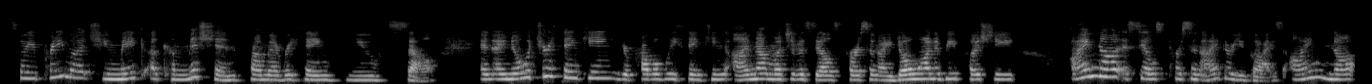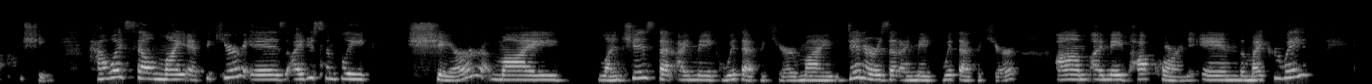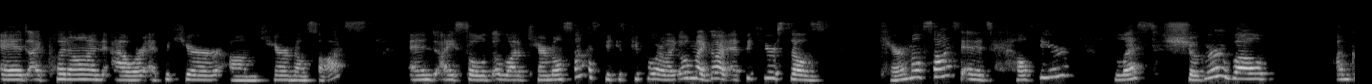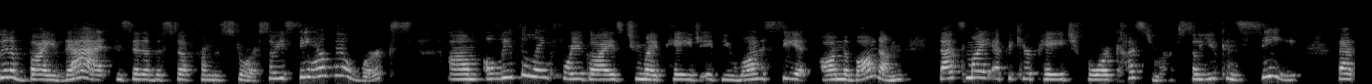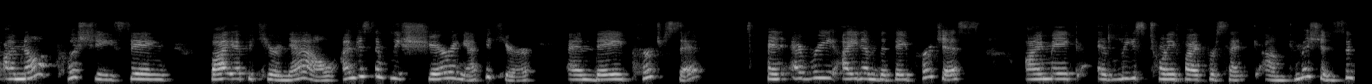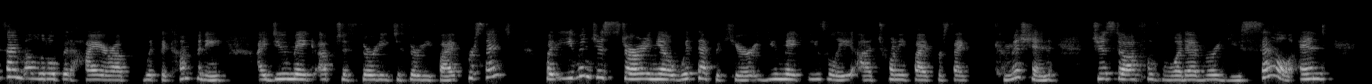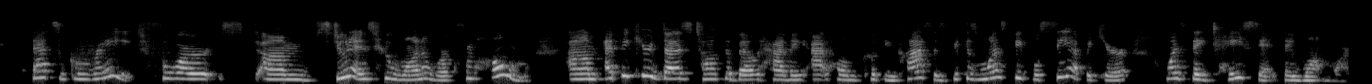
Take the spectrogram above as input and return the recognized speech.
So you pretty much, you make a commission from everything you sell. And I know what you're thinking. You're probably thinking, I'm not much of a salesperson. I don't want to be pushy. I'm not a salesperson either, you guys. I'm not pushy. How I sell my Epicure is I just simply share my lunches that I make with Epicure, my dinners that I make with Epicure. Um, I made popcorn in the microwave and I put on our Epicure um, caramel sauce. And I sold a lot of caramel sauce because people are like, oh my God, Epicure sells caramel sauce and it's healthier, less sugar. Well, I'm going to buy that instead of the stuff from the store. So you see how that works? Um, I'll leave the link for you guys to my page if you want to see it on the bottom. That's my Epicure page for customers. So you can see that I'm not pushy saying buy Epicure now. I'm just simply sharing Epicure and they purchase it. And every item that they purchase, I make at least 25% um, commission. Since I'm a little bit higher up with the company, I do make up to 30 to 35%. But even just starting out with Epicure, you make easily a 25% commission just off of whatever you sell. And that's great for um, students who want to work from home. Um, Epicure does talk about having at home cooking classes because once people see Epicure, once they taste it, they want more.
